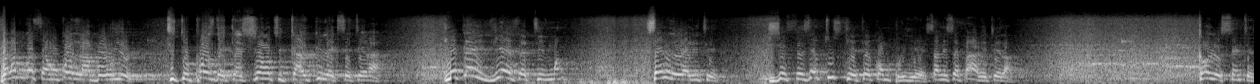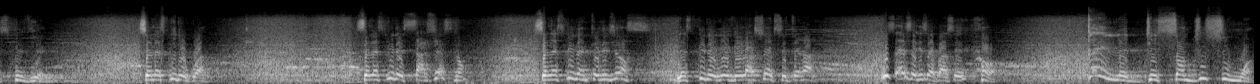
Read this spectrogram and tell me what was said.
Voilà pourquoi c'est encore laborieux. Tu te poses des questions, tu calcules, etc. Mais quand il vient effectivement, c'est une réalité. Je faisais tout ce qui était comme prière. Ça ne s'est pas arrêté là. Quand le Saint-Esprit vient, c'est l'esprit de quoi? C'est l'esprit de sagesse, non? C'est l'esprit d'intelligence, l'esprit de révélation, etc. Vous savez ce qui s'est passé? Oh. Quand il est descendu sur moi,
